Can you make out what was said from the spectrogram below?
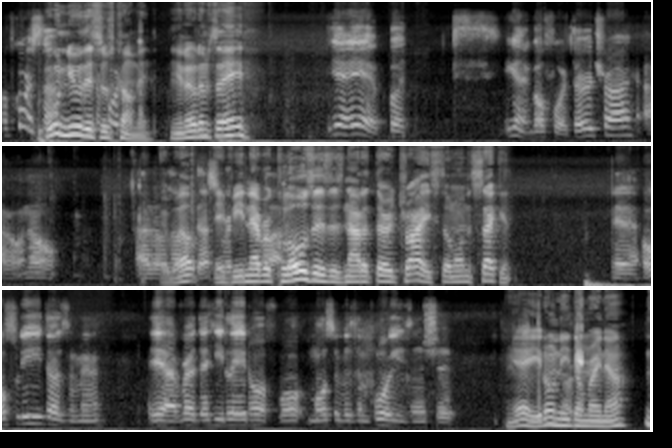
Of course not. Who knew this was coming? You know what I'm saying? Yeah, yeah, but you're gonna go for a third try? I don't know. I don't know. Well, That's if he never closes, it's not a third try. He's still on the second. Yeah, hopefully he doesn't, man. Yeah, I read that he laid off all, most of his employees and shit. Yeah, you don't need them right now.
